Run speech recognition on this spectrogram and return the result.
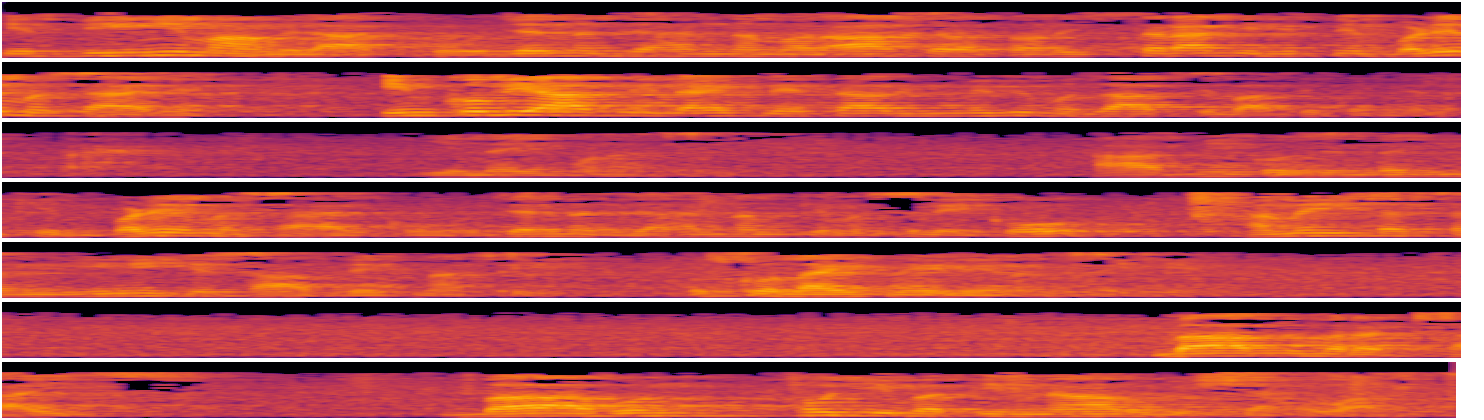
کہ دینی معاملات کو، جنت، جہنم اور آخرت اور اس طرح کے جتنے بڑے مسائل ہیں، ان کو بھی آدمی لائٹ لیتا ہے اور ان میں بھی مذاق سے باتیں کرنے لگتا ہے۔ یہ نہیں ہونا چاہیے۔ آدمی کو زندگی کے بڑے مسائل کو، جنت، جہنم کے مسئلے کو ہمیشہ سنگینی کے ساتھ دیکھنا چاہیے۔ اس کو لائٹ نہیں لینا چاہیے۔ باب نمبر اٹھائیس۔ باب حجبتی نار بشہوات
